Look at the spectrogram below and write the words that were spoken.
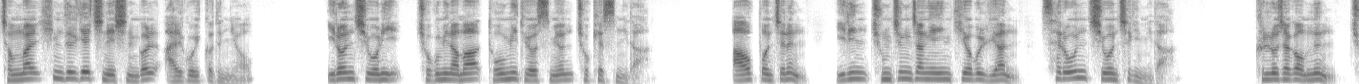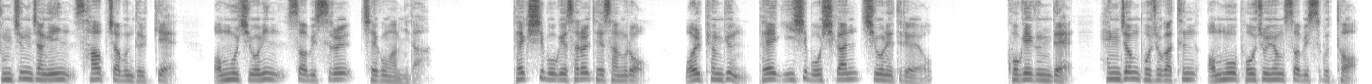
정말 힘들게 지내시는 걸 알고 있거든요. 이런 지원이 조금이나마 도움이 되었으면 좋겠습니다. 아홉 번째는 1인 중증장애인 기업을 위한 새로운 지원책입니다. 근로자가 없는 중증장애인 사업자분들께 업무 지원인 서비스를 제공합니다. 115개사를 대상으로 월 평균 125시간 지원해드려요. 고객응대, 행정보조 같은 업무 보조형 서비스부터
